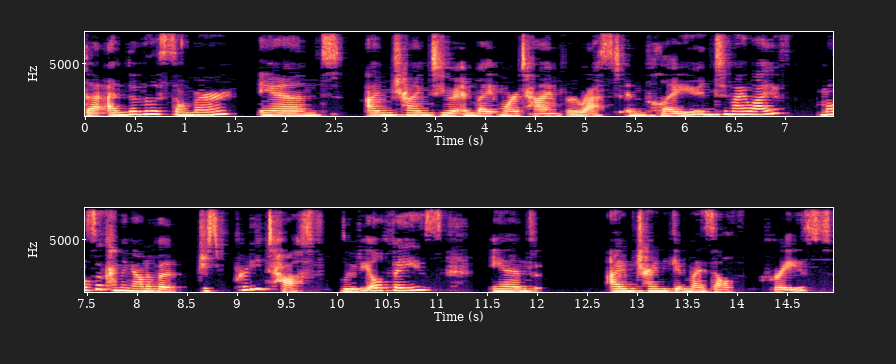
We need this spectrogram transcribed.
the end of the summer and I'm trying to invite more time for rest and play into my life. I'm also coming out of a just pretty tough luteal phase and I'm trying to give myself grace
